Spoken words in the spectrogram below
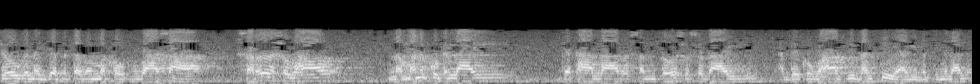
जोग न जप तब मख उपवासा, सरल स्वभाव, न मन कुटलाई, जथा लाभ संतोष सदाई। अब देखो, वहाँ की भक्ति यहाँ की भक्ति मिला लो।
